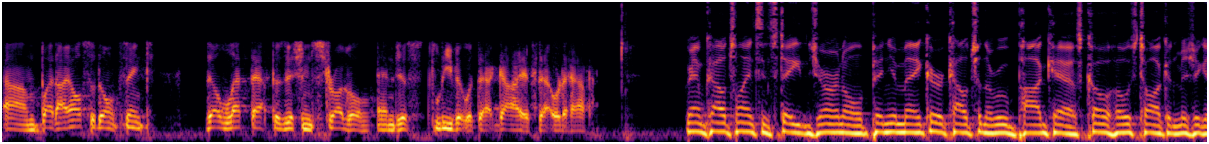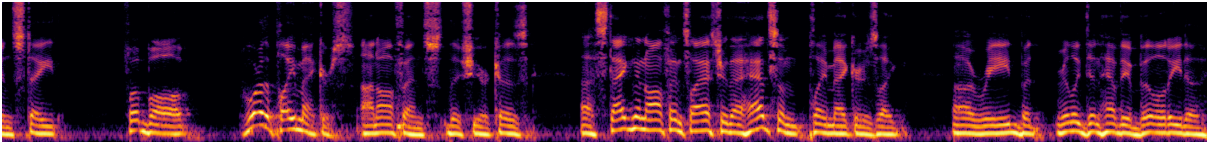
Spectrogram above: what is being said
Um, but I also don't think they'll let that position struggle and just leave it with that guy if that were to happen. Graham Couch, Lansing State Journal, opinion maker, Couch in the Rube podcast, co-host talking Michigan State football. Who are the playmakers on offense this year? Because uh, stagnant offense last year that had some playmakers like uh, Reed, but really didn't have the ability to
